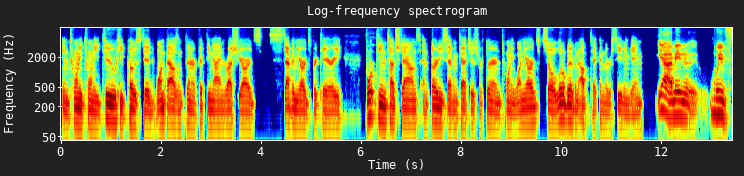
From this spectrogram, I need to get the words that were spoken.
In 2022, he posted 1,359 rush yards, seven yards per carry, 14 touchdowns, and 37 catches for 321 yards. So a little bit of an uptick in the receiving game. Yeah, I mean, we've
